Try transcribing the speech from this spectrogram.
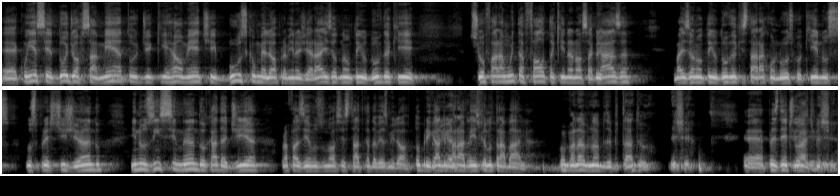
é, conhecedor de orçamento, de que realmente busca o melhor para Minas Gerais. Eu não tenho dúvida que o senhor fará muita falta aqui na nossa casa, mas eu não tenho dúvida que estará conosco aqui, nos, nos prestigiando e nos ensinando a cada dia para fazermos o nosso Estado cada vez melhor. Muito obrigado, obrigado e parabéns pelo trabalho. Com a palavra, o nobre deputado Mexer. É, presidente Duarte Mexer.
